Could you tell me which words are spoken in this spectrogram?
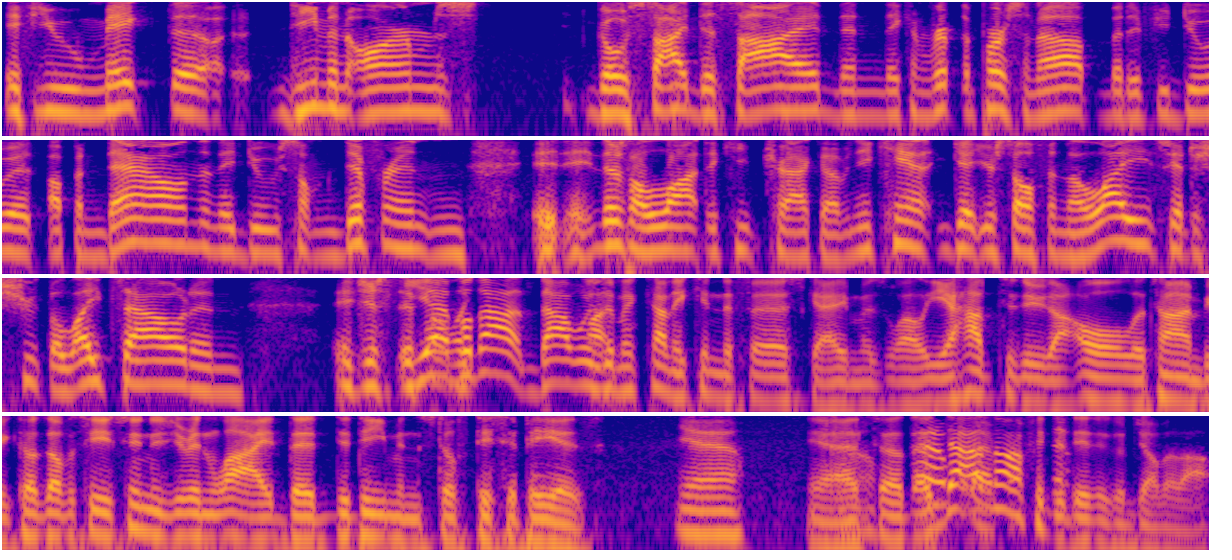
if you make the demon arms go side to side, then they can rip the person up. But if you do it up and down, then they do something different. And it, it, there's a lot to keep track of, and you can't get yourself in the lights. You have to shoot the lights out, and it just it yeah, but like- that that was a mechanic in the first game as well. You had to do that all the time because obviously, as soon as you're in light, the the demon stuff disappears. yeah. Yeah, So- so, Yeah, that, whatever. no, I think they did a good job of that.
